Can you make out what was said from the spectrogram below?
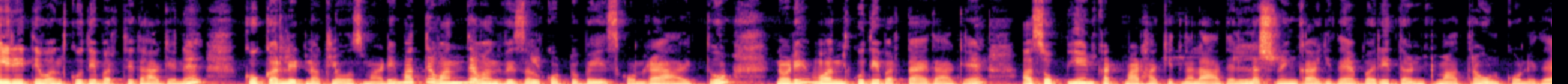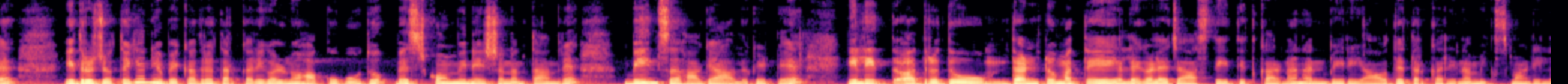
ಈ ರೀತಿ ಒಂದು ಕುದಿ ಬರ್ತಿದ್ದ ಹಾಗೇ ಕುಕ್ಕರ್ ಲಿಡ್ನ ಕ್ಲೋಸ್ ಮಾಡಿ ಮತ್ತೆ ಒಂದೇ ಒಂದು ವಿಸಲ್ ಕೊಟ್ಟು ಬೇಯಿಸ್ಕೊಂಡ್ರೆ ಆಯಿತು. ನೋಡಿ, ಒಂದು ಕುದಿ ಬರ್ತಾ ಇದ್ದ ಹಾಗೆ. ಆ ಸೊಪ್ಪು ಏನು ಕಟ್ ಮಾಡಿ ಹಾಕಿದ್ನಲ್ಲ, ಅದೆಲ್ಲ ಶ್ರಿಂಕ್ ಆಗಿದೆ. ಬರೀ ದಂಟು ಮಾತ್ರ ಉಳ್ಕೊಂಡಿದೆ. ಇದ್ರ ಜೊತೆಗೆ ನೀವು ಬೇಕಾದರೆ ತರಕಾರಿಗಳನ್ನು ಹಾಕೋಬೋದು. ಬೆಸ್ಟ್ ಕಾಂಬಿನೇಷನ್ ಅಂತ ಅಂದರೆ ಬೀನ್ಸ್ ಹಾಗೆ ಆಲೂಗೆಡ್ಡೆ. ಇಲ್ಲಿ ಅದರದ್ದು ದಂಟು ಮತ್ತು ಎಲೆಗಳೇ ಜಾಸ್ತಿ ಇದ್ದಿದ್ದ ಕಾರಣ ನಾನು ಬೇರೆ ಯಾವುದೇ ತರಕಾರಿನ ಮಿಕ್ಸ್ ಮಾಡಿಲ್ಲ.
